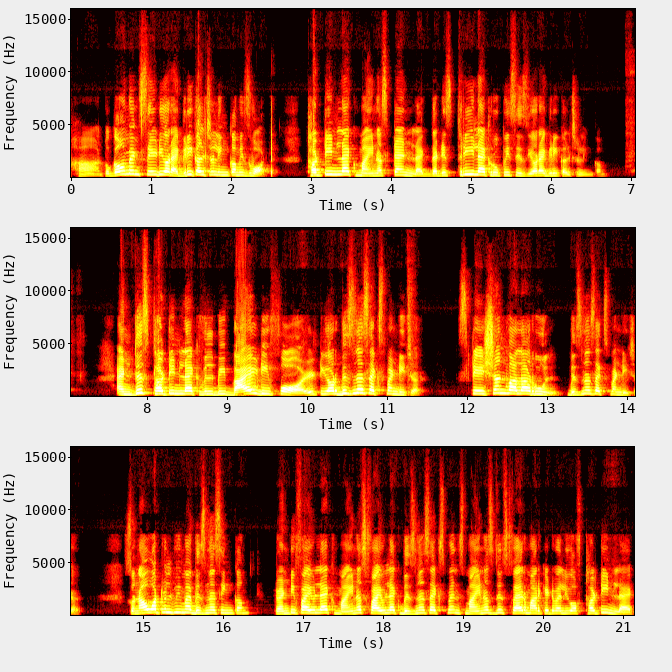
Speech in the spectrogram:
Haan, so government said your agricultural income is what? 13 lakh minus 10 lakh, that is 3 lakh rupees is your agricultural income. And this 13 lakh will be by default your business expenditure. Station wala rule, business expenditure. So now what will be my business income? 25 lakh minus 5 lakh business expense minus this fair market value of 13 lakh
